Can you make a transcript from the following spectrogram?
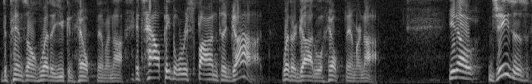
depends on whether you can help them or not. It's how people respond to God, whether God will help them or not. You know, Jesus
